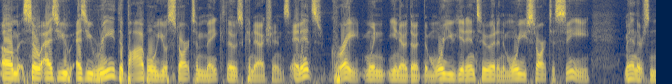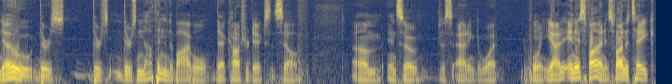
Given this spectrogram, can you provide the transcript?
Um, so as you as you read the Bible, you'll start to make those connections, and it's great when you know the the more you get into it, and the more you start to see, man, there's no there's there's there's nothing in the Bible that contradicts itself, um, and so just adding to what your point, yeah, and it's fine. It's fine to take,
